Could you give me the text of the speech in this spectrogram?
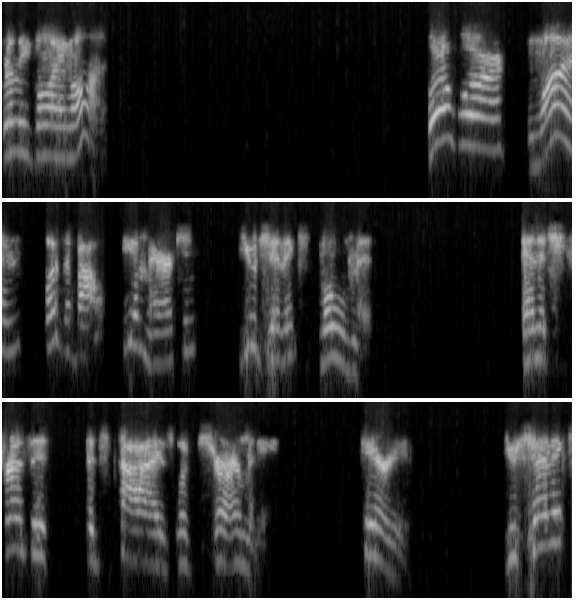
really going on. World War One was about the American eugenics movement. And it strengthened its ties with Germany. Period. Eugenics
